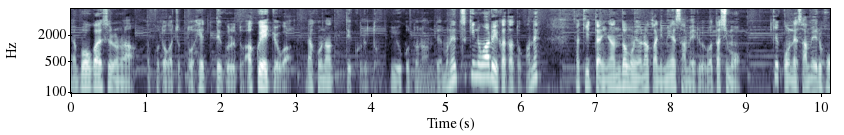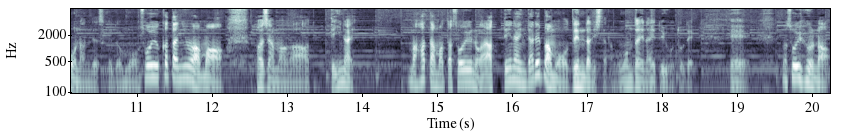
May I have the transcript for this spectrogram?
妨害するようなことがちょっと減ってくると、悪影響がなくなってくるということなんで、まあ、寝つきの悪い方とかね、さっき言ったように何度も夜中に目覚める、私も結構ね、覚める方なんですけども、そういう方にはまあ、パジャマが合っていない。まあ、はたまたそういうのが合っていないんであれば、もう全裸にしたら問題ないということで、えーまあ、そういう風な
